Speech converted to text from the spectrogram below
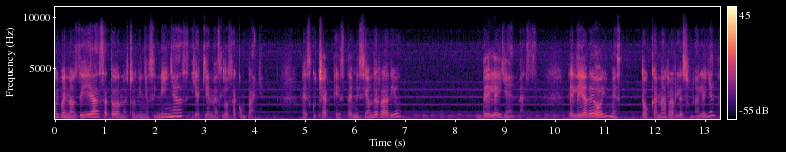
Muy buenos días a todos nuestros niños y niñas y a quienes los acompañan a escuchar esta emisión de radio de leyendas. El día de hoy me toca narrarles una leyenda.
